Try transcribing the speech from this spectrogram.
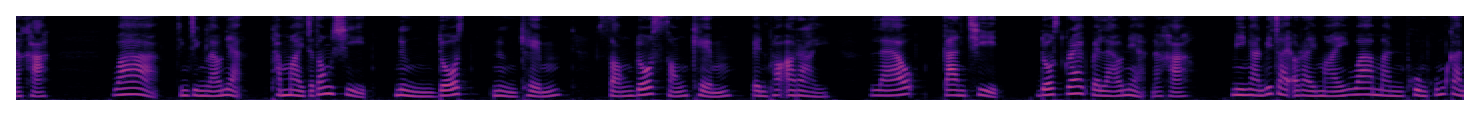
นะคะ ว่าจริงๆแล้วเนี่ยทำไมจะต้องฉีด 1 โดส 1 เข็ม 2 โดส 2 เข็มเป็นเพราะอะไร แล้วการฉีดโดสแรกไปแล้วเนี่ยนะคะ มีงานวิจัยอะไรไหมว่ามันภูมิคุ้มกัน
